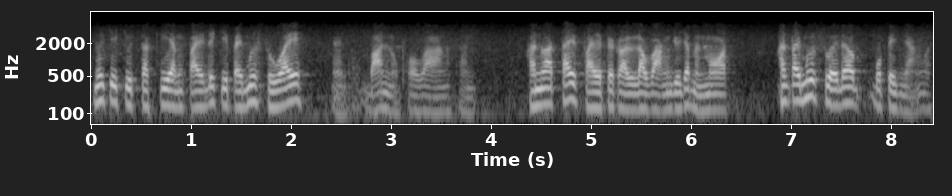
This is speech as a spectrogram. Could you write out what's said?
หรือจะจุดตะเกียงไปหรือจะไปมืดสวยบ้านหลวงพ่อวางท่านคันว่าใต้ไฟไปก็ระวังอยู่จะมันมอดคันไปมืดสวยแล้วบ่เป็นอย่างวะ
